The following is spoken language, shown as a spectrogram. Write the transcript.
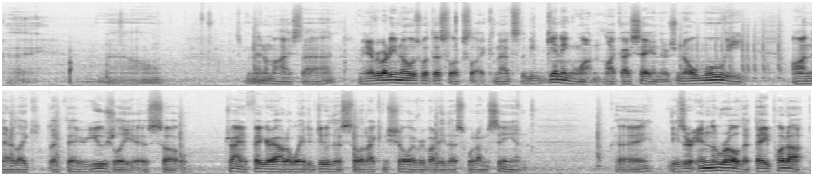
Okay, now let's minimize that. I mean, everybody knows what this looks like, and that's the beginning one, like I say, and there's no movie on there like like there usually is. So, trying to figure out a way to do this so that I can show everybody this what I'm seeing. Okay, these are in the row that they put up.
